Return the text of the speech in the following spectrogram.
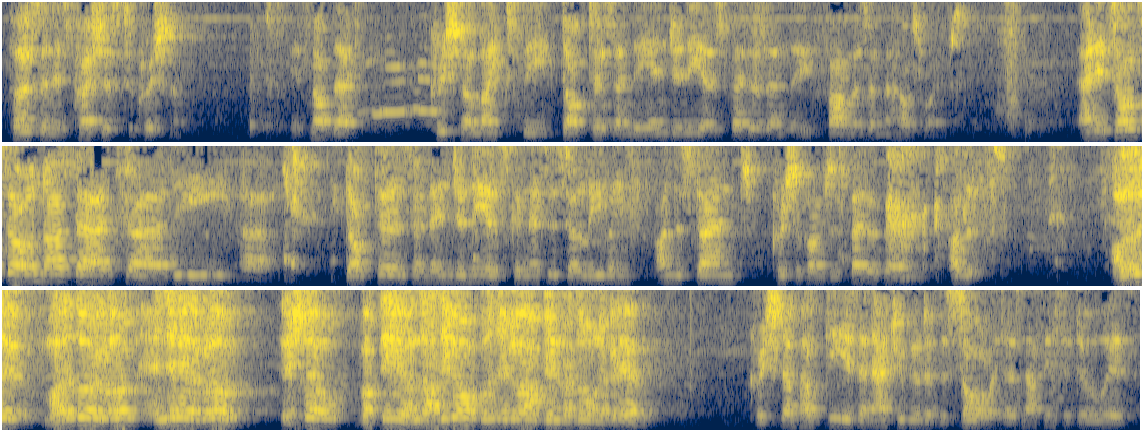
person is precious to Krishna. It's not that Krishna likes the doctors and the engineers better than the farmers and the housewives. And it's also not that uh, the uh, doctors and engineers can necessarily even understand Krishna consciousness better than others. அல்லது மருத்துவர்களும் என்ஜினியர்களும் கிருஷ்ண பக்தியை வந்து அதிகமா புரிஞ்சுக்கலாம் அப்படின்றதும் ஒண்ணு கிடையாது Krishna bhakti is an attribute of the soul. It has nothing to do with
